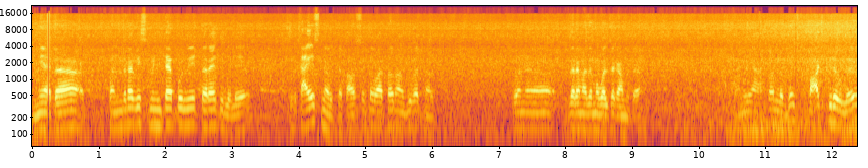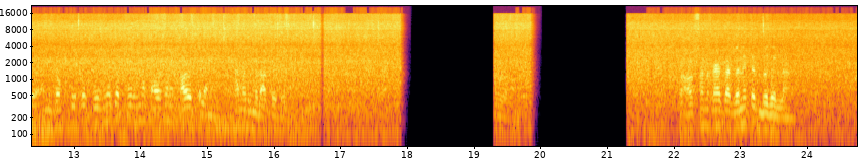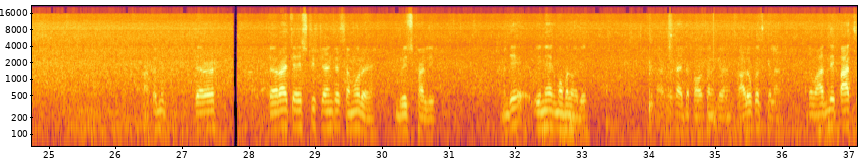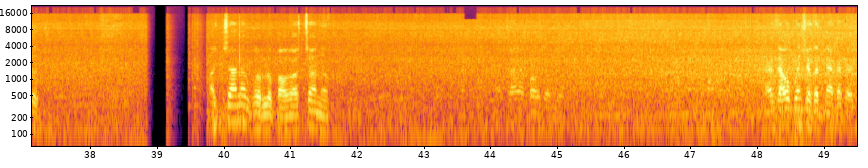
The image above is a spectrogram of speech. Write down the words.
मी आता पंधरा वीस मिनिटापूर्वी तराय दिलेले. तर काहीच नव्हतं. पावसाचं वातावरण अजिबात नव्हतं. पण जरा माझा मोबाईलचं काम होतं. आणि आता लगेच पाठ फिरवलं आणि बघतो तो पूर्णचा पूर्ण पावसाने खाळच केला हा मध्ये मी दाखवतो पावसानं काय आता गणितच बदलला. आता मी तर तराच्या एस टी स्टँडच्या समोर आहे ब्रिज खाली. म्हणजे विनायक मोबाईलमध्ये काय तर पावसानं केला काळोखच केला. आता वाजले पाचच अचानक भरलो पाऊस अचानक. अचानक पाऊस भरलो. जाऊ पण शकत नाही आता काय.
